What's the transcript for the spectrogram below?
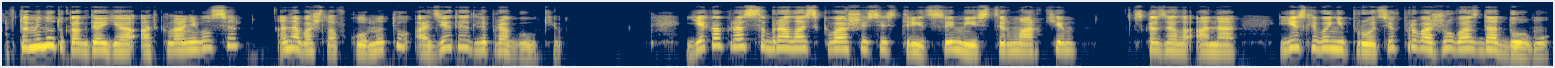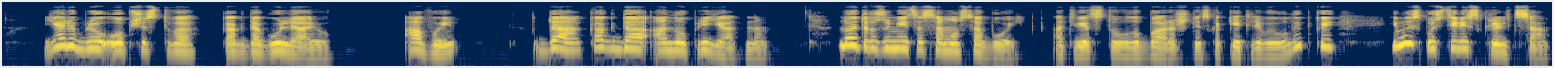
В ту минуту, когда я откланивался, она вошла в комнату, одетая для прогулки. «Я как раз собралась к вашей сестрице, мистер Маркем», — сказала она, — «если вы не против, провожу вас до дому. Я люблю общество, когда гуляю. А вы?» «Да, когда оно приятно». «Но это, разумеется, само собой», — ответствовала барышня с кокетливой улыбкой, и мы спустились с крыльца.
